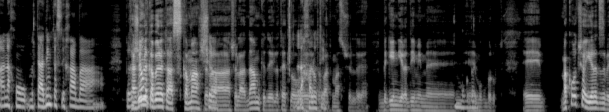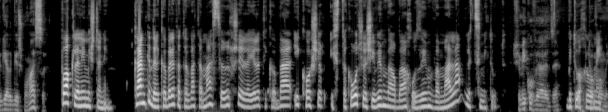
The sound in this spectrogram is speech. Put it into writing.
אנחנו מתעדים את השיחה ברישום. חייבים לקבל את ההסכמה של, ה... של האדם כדי לתת לו אה, הטבת מס של... אה, בגין ילדים עם מוגבל. מוגבלות. מה קורה כשהילד הזה מגיע לגיל 18? פה הכללים משתנים. כאן כדי לקבל את הטבת המס צריך שלילד תיקבע אי כושר השתכרות של 74% ומעלה לצמיתות. שמי קובע את זה? ביטוח, ביטוח לאומי. לאומי.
